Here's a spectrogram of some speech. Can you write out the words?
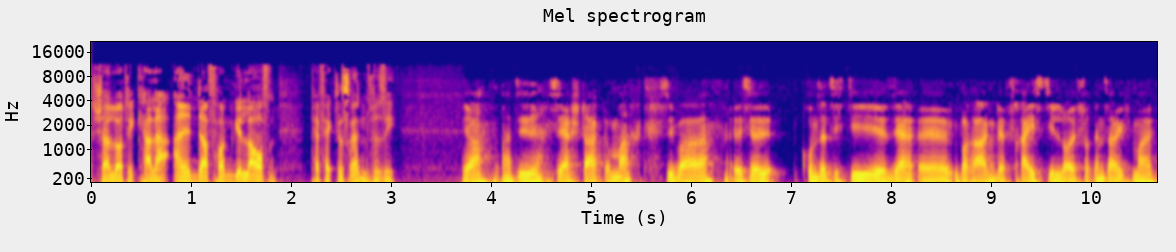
Charlotte Kaller, allen davon gelaufen. Perfektes Rennen für sie ja, hat sie sehr stark gemacht. Sie war, ist ja grundsätzlich die sehr äh, überragende Freistilläuferin, sage ich mal.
